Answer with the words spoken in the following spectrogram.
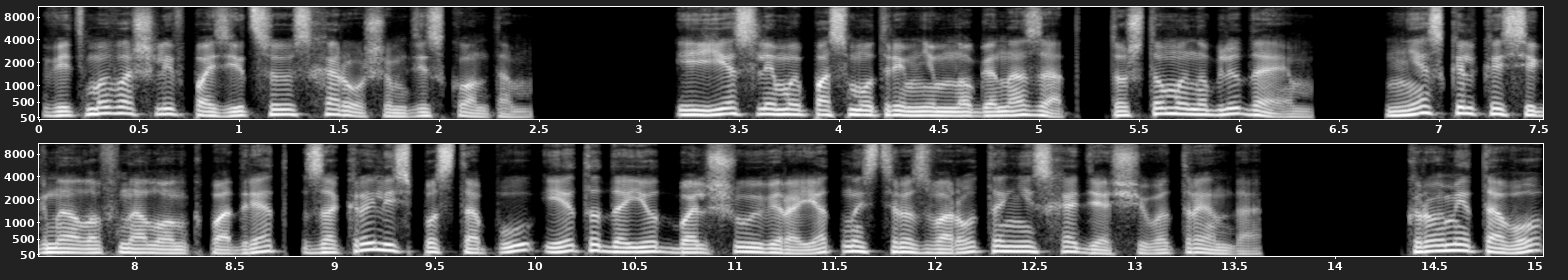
ведь мы вошли в позицию с хорошим дисконтом. И если мы посмотрим немного назад, то что мы наблюдаем? Несколько сигналов на лонг подряд закрылись по стопу, и это дает большую вероятность разворота нисходящего тренда. Кроме того,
